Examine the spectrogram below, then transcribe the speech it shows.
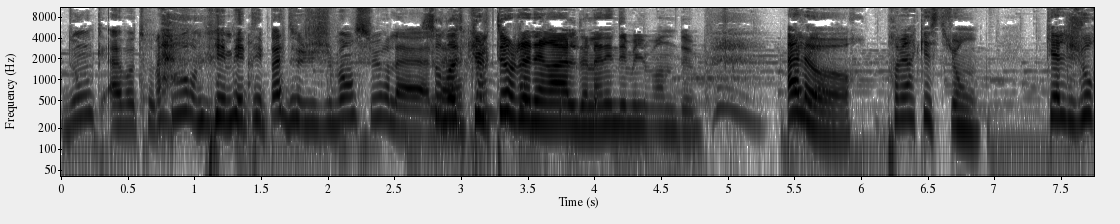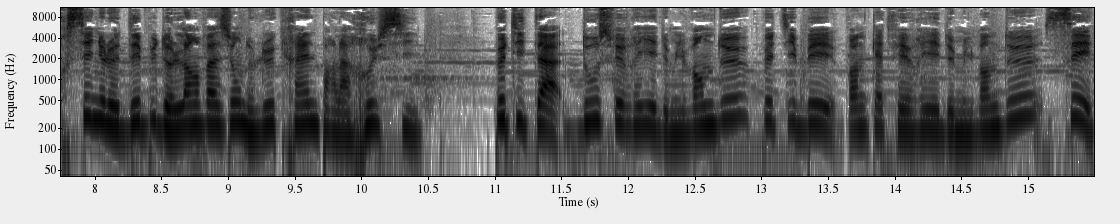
Donc, à votre tour, n'émettez pas de jugement sur la. sur la- notre culture générale de l'année 2022. Alors, première question. Quel jour signe le début de l'invasion de l'Ukraine par la Russie Petit A, 12 février 2022. Petit B, 24 février 2022. C,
